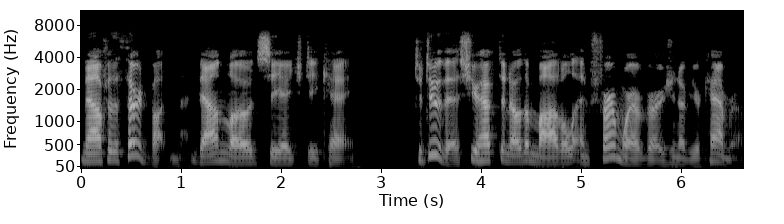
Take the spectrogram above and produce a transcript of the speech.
Now for the third button, Download CHDK. To do this, you have to know the model and firmware version of your camera.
